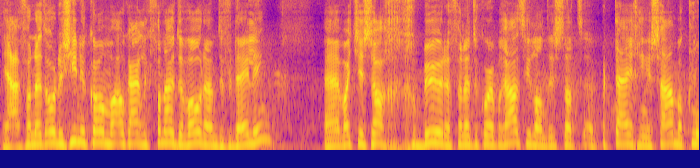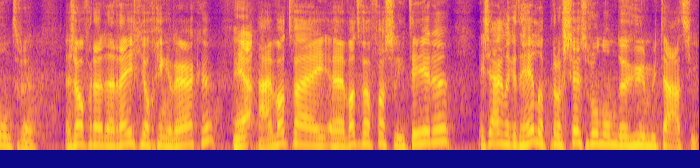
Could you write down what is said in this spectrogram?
ja, vanuit origine komen we ook eigenlijk vanuit de woonruimteverdeling. Eh, wat je zag gebeuren vanuit de corporatieland is dat eh, partijen gingen samenklonteren. En zo vanuit de regio gingen werken. Ja. Nou, en wat wij, eh, wat wij faciliteren is eigenlijk het hele proces rondom de huurmutatie.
